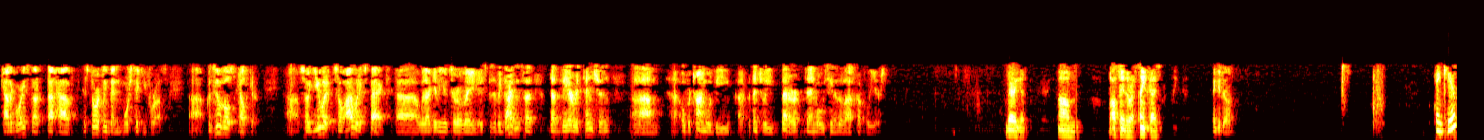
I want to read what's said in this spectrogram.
categories that have historically been more sticky for us, consumables, healthcare. I would expect, without giving you sort of a specific guidance, that their retention um, over time would be potentially better than what we've seen in the last couple of years. Very good. Um, I'll say the rest. Thanks, guys. Thank you, Dylan. Thank you.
